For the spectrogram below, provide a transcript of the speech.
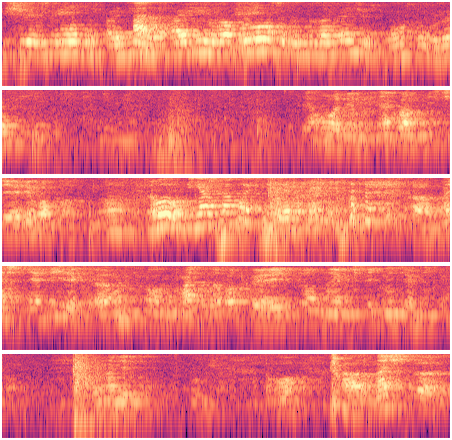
Еще, если можно, один, а? один вопрос, и будем заканчивать, потому что уже... Я Владимир, у меня к вам тысяча и один вопрос. Но, ну, у меня у самой к себе. А, значит, я физик, э, технолог, занимаюсь разработкой электронной вычислительной техники. Надеюсь, вот. А, значит, э,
